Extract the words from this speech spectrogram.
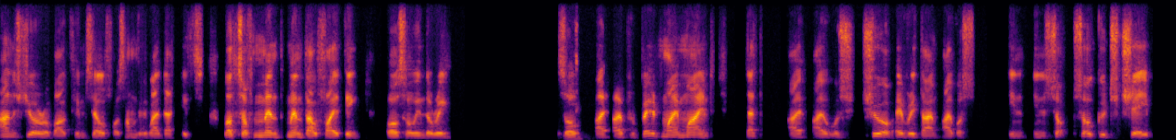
unsure about himself or something like that. It's lots of men mental fighting also in the ring. So mm. I, I prepared my mind that I, I was sure every time I was in, in so, so good shape,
